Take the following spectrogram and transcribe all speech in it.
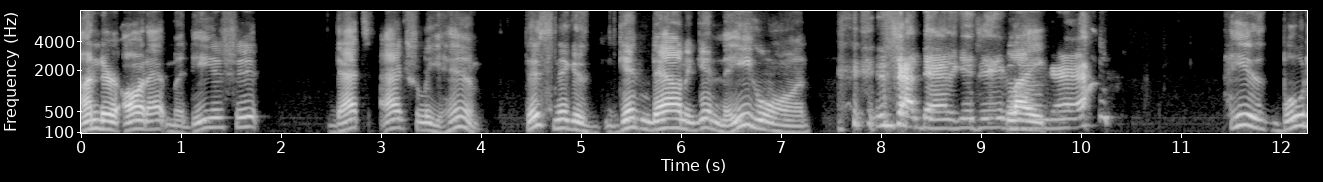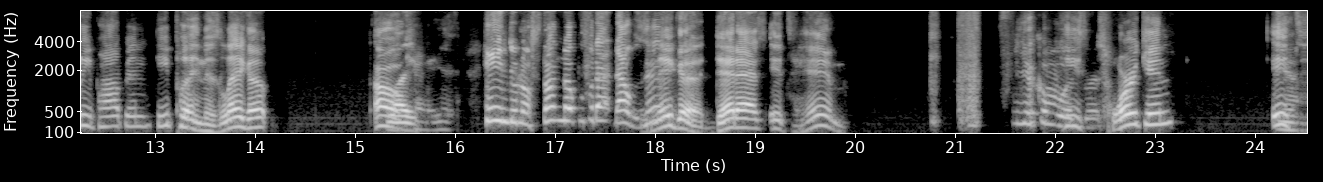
under all that Madea shit, that's actually him. This nigga's getting down and getting the eagle on. it's shot down to get you, Like- girl. He is booty popping. He putting his leg up. Oh, like- okay, yeah. He ain't do no stunt double for that. That was him. Nigga, dead ass, it's him. Yeah, come on, He's son. twerking. It's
